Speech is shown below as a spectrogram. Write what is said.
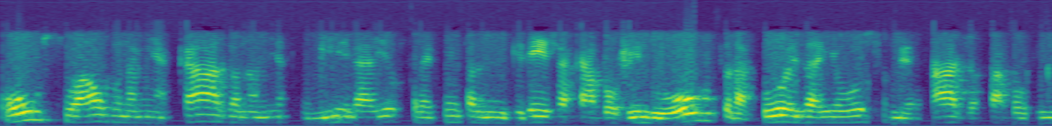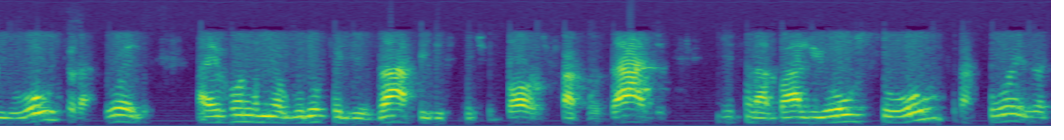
ouço algo na minha casa, na minha família, aí eu frequento a minha igreja, acabo ouvindo outra coisa, aí eu ouço meu rádio, acabo ouvindo outra coisa aí eu vou no meu grupo de zap, de futebol, de faculdade, de trabalho e ouço outra coisa,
